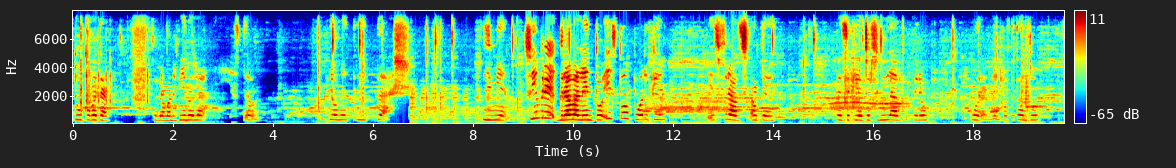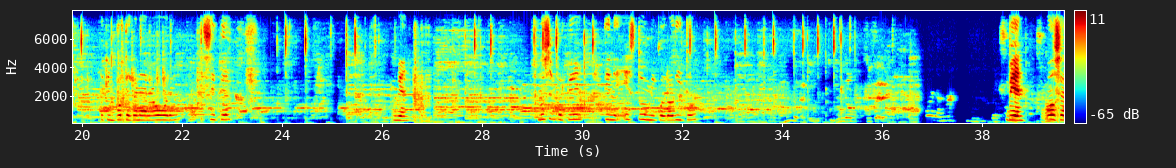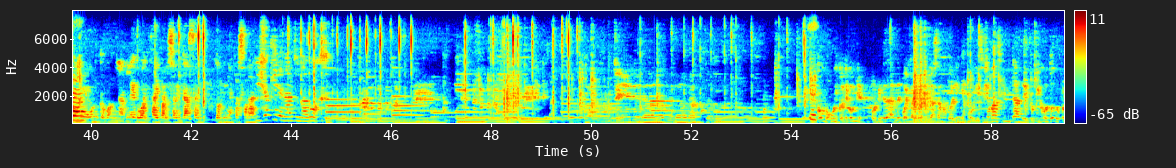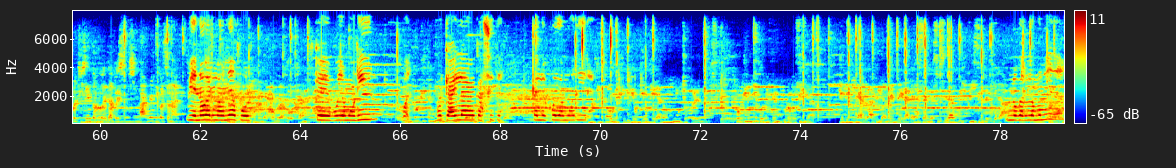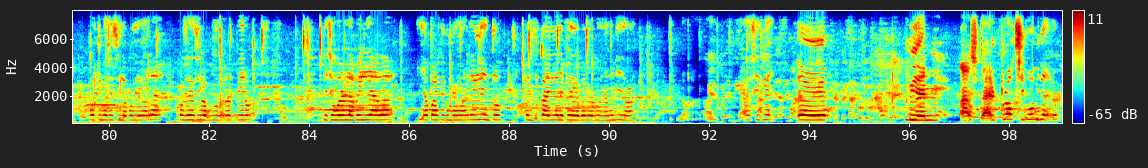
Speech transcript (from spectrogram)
YouTube, ¿cómo están? Soy Franco viéndola y esta Geometry Dash. Y bien, siempre graba lento esto porque es Franz, aunque pensé que iba a estar sin pero bueno, no importa tanto. Lo que importa es ganar ahora, que bien. No sé por qué tiene esto en mi cuadradito. Bien, o sea... único con net wifi para usar en casa y dos líneas personales. Y yo quiero darte una voz. El combo único te conviene, porque te da Arnet Wi-Fi para tu casa más dos líneas móviles y llamadas ilimitadas de tu fijo, todo por 890 pesos. Arnet y personal. Bien, no ver la moneda por que voy a morir. Bueno, porque hay la casi que tal vez pueda morir. Porque Paul escribió un guion que ganó muchos premios. Porque limpió con músculo cocina, que elimina rápidamente la grasa y la suciedad difícil de quitar. No agarré la moneda porque no sé si la podía agarrar. No sé si la puedo agarrar, pero de seguro la peleaba. Y aparte, como agarré lento, cuando caiga después de agarrar una moneda. Así que, eh, bien, hasta el próximo video.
